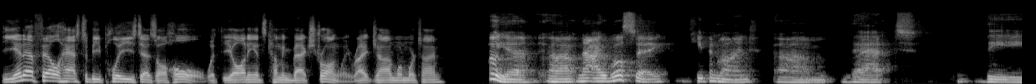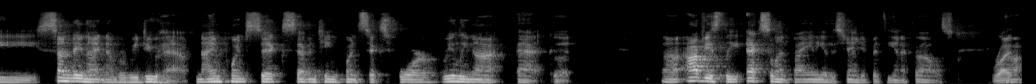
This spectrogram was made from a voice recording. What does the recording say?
The NFL has to be pleased as a whole with the audience coming back strongly, right, John? One more time. Oh, yeah. Uh, now, I will say, keep in mind um, that the Sunday night number we do have 9.6, 17.64, really not that good. Uh, obviously, excellent by any of the standard but the NFL's. Right. Uh,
